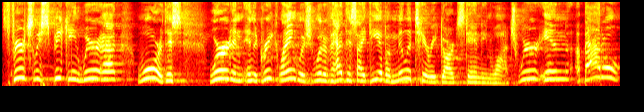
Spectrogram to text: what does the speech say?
Spiritually speaking, we're at war. This word in, in the Greek language would have had this idea of a military guard standing watch. We're in a battle.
